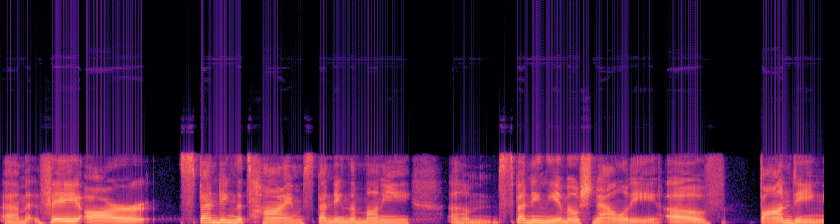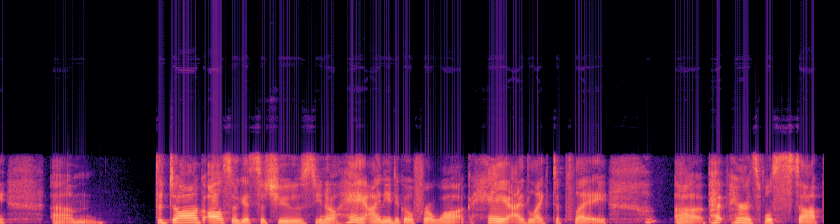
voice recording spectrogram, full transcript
Um, they are spending the time, spending the money, um, spending the emotionality of bonding. Um, the dog also gets to choose, you know, hey, I need to go for a walk. Hey, I'd like to play. Uh, pet parents will stop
